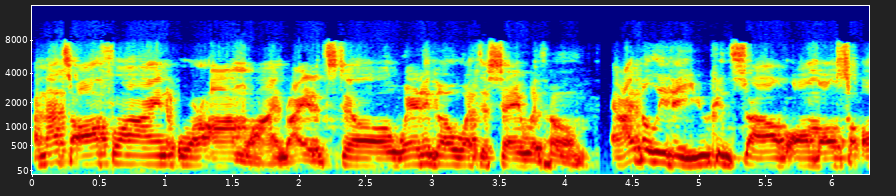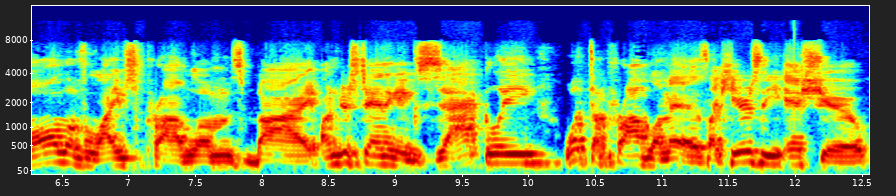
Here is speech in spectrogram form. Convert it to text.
And that's offline or online, right? It's still where to go, what to say, with whom. And I believe that you can solve almost all of life's problems by understanding exactly what the problem is. Like, here's the issue.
